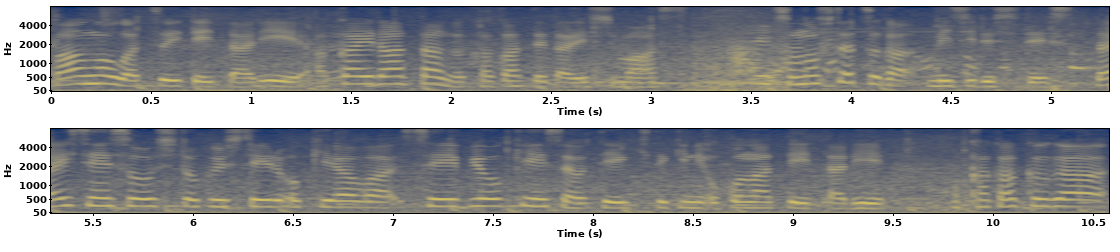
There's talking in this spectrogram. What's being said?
番号がついていたり赤いランタンがかかってたりします。その2つが目印です。ライセンスを取得している置き家は性病検査を定期的に行っていたり価格が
